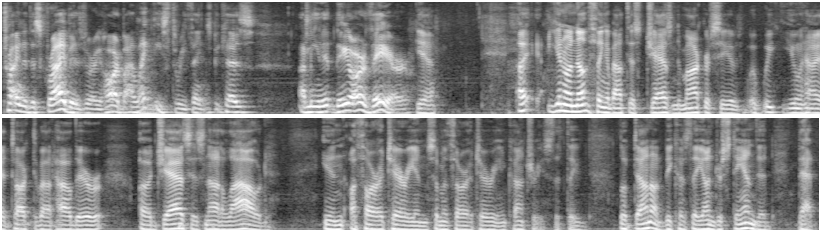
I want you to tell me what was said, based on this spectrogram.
trying to describe it is very hard. But I like these three things because, I mean, it, they are there. Yeah. Uh, you know, another thing about this jazz and democracy is we, you and I had talked about how there, uh, jazz is not allowed in authoritarian, some authoritarian countries that they look down on because they understand that that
